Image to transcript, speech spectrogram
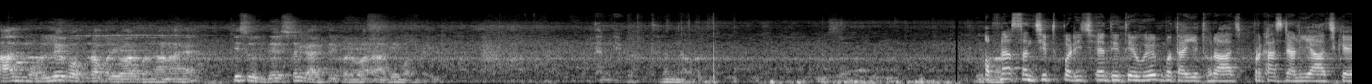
आज मोहल्ले को अपना परिवार बनाना है इस उद्देश्य से गायत्री परिवार आगे बढ़ रही है धन्यवाद। धन्यवाद। अपना संक्षिप्त परिचय देते हुए बताइए थोड़ा आज प्रकाश डालिए आज के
